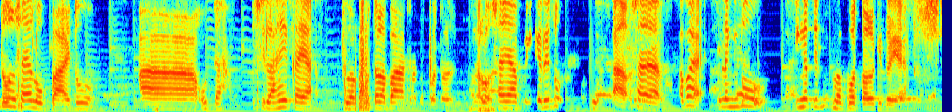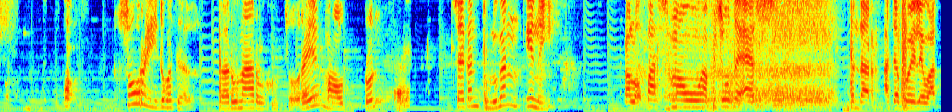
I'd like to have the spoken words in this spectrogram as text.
itu saya lupa itu ah, udah istilahnya kayak dua botol apa satu botol. Kalau saya pikir itu kalau saya apa Ileng itu inget itu dua botol gitu ya. Kok sore itu padahal baru naruh sore mau turun saya kan dulu kan ini kalau pas mau habis UTS bentar ada boy lewat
